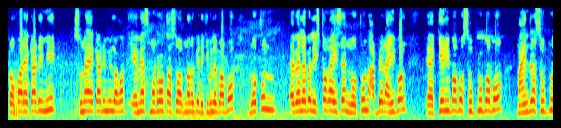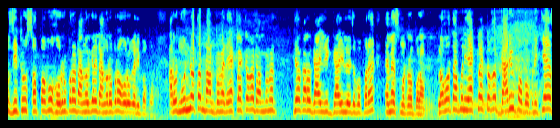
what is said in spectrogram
topper academy Sona একাডেমিৰ লগত এম এছ মটৰত আছোঁ, আপোনালোকে দেখিবলৈ পাব। নতুন এভেইলেবল ষ্টক আহিছে, নতুন আপডেট আহি গ'ল। কেৰি পাব, চুপ্ৰু পাব মাহিন্দ্ৰা চুপ্ৰু যিটো চব পাব, সৰুৰ পৰা ডাঙৰ গাড়ী, ডাঙৰৰ পৰা সৰু গাড়ী পাব। আৰু ন্যূনতম ডাউন পে'মেণ্ট এক লাখ টকা ডাউন পে'মেণ্ট দিয়ক আৰু গাড়ী গাড়ী লৈ যাব পাৰে এম এছ মটৰৰ পৰা। লগতে আপুনি এক লাখ টকাত গাড়ীও পাব, আপুনি কেছ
